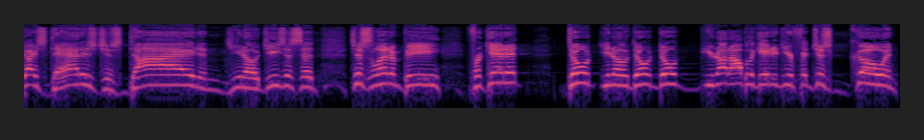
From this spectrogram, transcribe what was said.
Guy's dad has just died, and, you know, Jesus said, just let him be. Forget it. Don't, you know, don't, don't, you're not obligated to your fit. Just go and,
